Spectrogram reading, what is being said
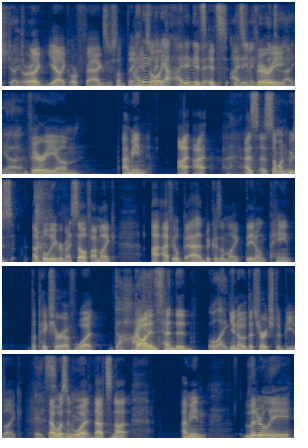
much judgment. or like yeah, like or fags or something. I it's didn't all even. like yeah, I didn't it's- even. it's- I it's didn't even very- that. Yeah, very um I mean, I I as as someone who's a believer myself, I'm like I, I feel bad because I'm like they don't paint the picture of what the highest, God intended well, like you know the church to be like. it's that so wasn't weird. what that's not i mean literally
